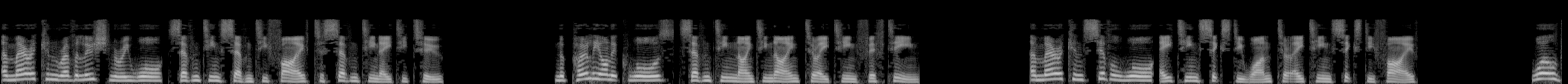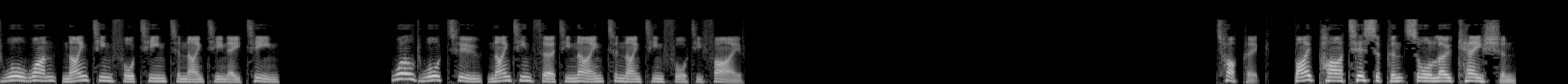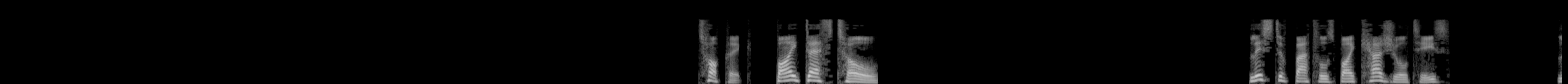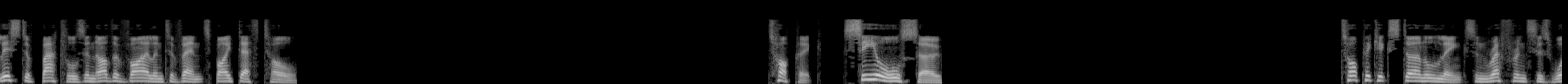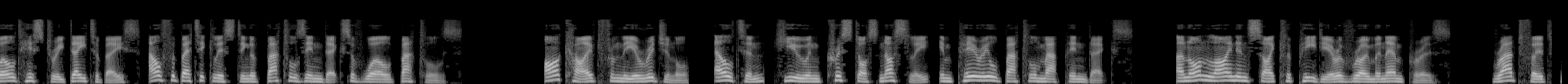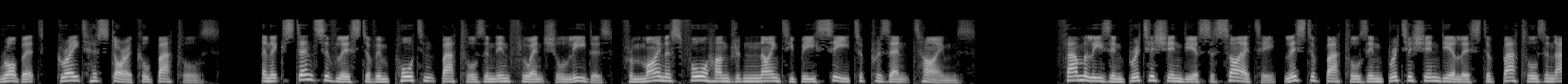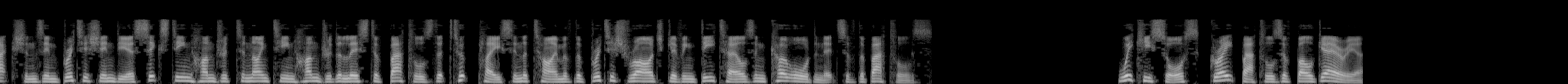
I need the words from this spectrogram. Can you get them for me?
American Revolutionary War 1775 to 1782 Napoleonic Wars 1799 to 1815 American Civil War 1861 to 1865 World War I 1914 to 1918 World War II 1939 to 1945 Topic by participants or location? Topic by death toll? List of battles by casualties? List of battles and other violent events by death toll? Topic See also Topic external links and references World History Database, alphabetic listing of battles Index of world battles Archived from the original. Elton, Hugh and Christos Nussli, Imperial Battle Map Index. An online encyclopedia of Roman emperors. Radford, Robert, Great Historical Battles. An extensive list of important battles and influential leaders, from 490 BC to present times. Families in British India Society, List of battles in British India List of battles and actions in British India 1600–1900 A list of battles that took place in the time of the British Raj giving details and coordinates of the battles. Wikisource, Great Battles of Bulgaria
